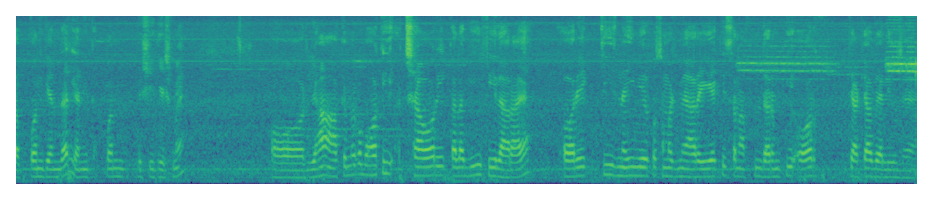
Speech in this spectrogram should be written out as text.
तपवन के अंदर, यानी तपवन ऋषिकेश में। और यहाँ आके मेरे को बहुत ही अच्छा और एक अलग ही फील आ रहा है। और एक चीज़ नई मेरे को समझ में आ रही है कि सनातन धर्म की और क्या क्या वैल्यूज़ हैं।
